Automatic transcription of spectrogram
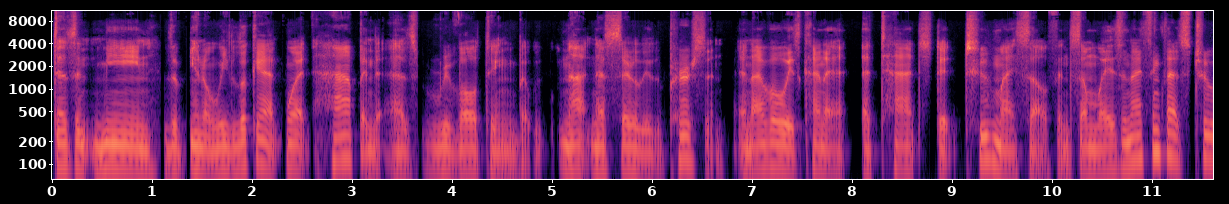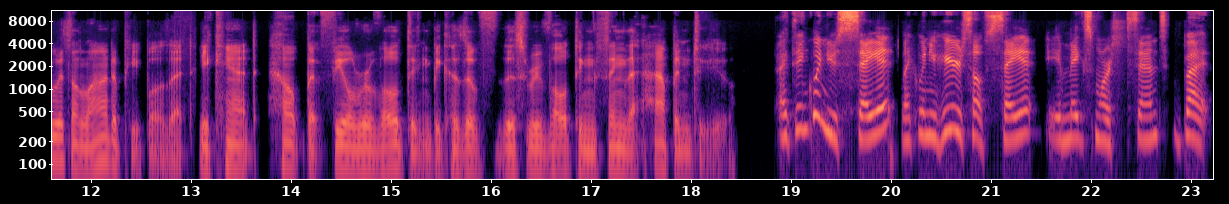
doesn't mean the, you know, we look at what happened as revolting, but not necessarily the person. And I've always kind of attached it to myself yourself in some ways. And I think that's true with a lot of people that you can't help but feel revolting because of this revolting thing that happened to you. I think when you say it, like when you hear yourself say it, it makes more sense. But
